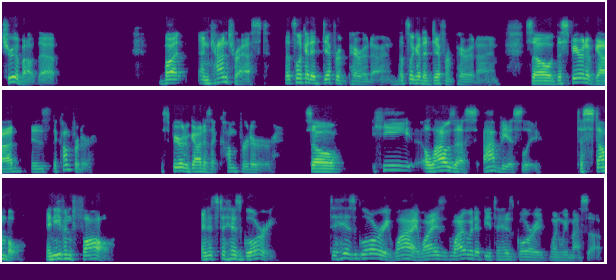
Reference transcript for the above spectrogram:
true about that. But in contrast, let's look at a different paradigm. Let's look at a different paradigm. So the Spirit of God is the comforter. The Spirit of God is a comforter. So he allows us, obviously, to stumble and even fall. And it's to his glory. To his glory. Why? Why is why would it be to his glory when we mess up?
